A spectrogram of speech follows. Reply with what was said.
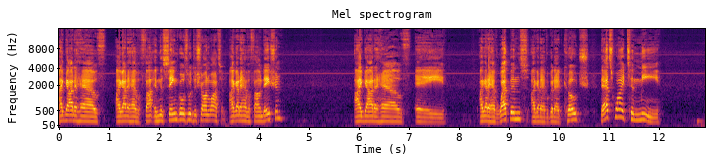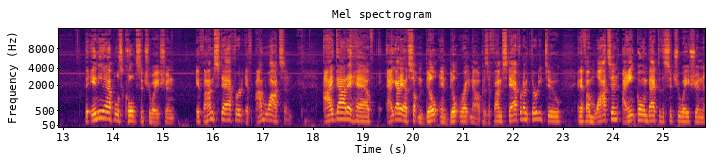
I gotta have I gotta have a fo- and the same goes with Deshaun Watson. I gotta have a foundation. I gotta have a I gotta have weapons. I gotta have a good head coach. That's why to me, the Indianapolis Colts situation, if I'm Stafford, if I'm Watson, I gotta have I gotta have something built and built right now. Because if I'm Stafford, I'm 32, and if I'm Watson, I ain't going back to the situation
